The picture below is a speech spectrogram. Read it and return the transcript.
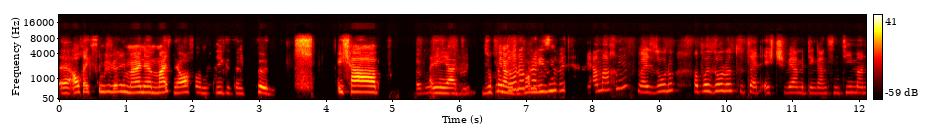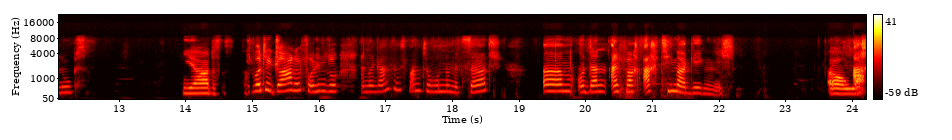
äh, auch extrem schwierig. Meine meisten Herausforderungssiege sind 5. Ich habe, Ja, äh, ja, die Trophäen Mit habe ich vorgelesen. ein bisschen mehr machen, weil Solo, obwohl Solo ist zurzeit echt schwer mit den ganzen Teamer-Noobs. Ja, das ist. Ich wollte gerade vorhin so eine ganz entspannte Runde mit Search ähm, und dann einfach acht Teamer gegen mich. Oh, wow. Ach.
